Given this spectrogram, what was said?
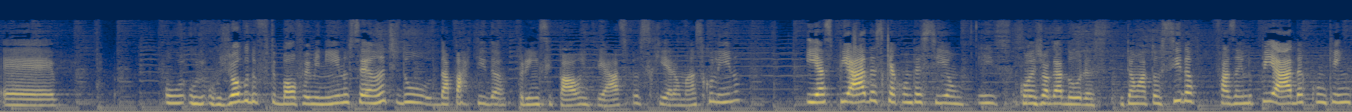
É, o, o, o jogo do futebol feminino ser antes do, da partida principal, entre aspas, que era o masculino, e as piadas que aconteciam Isso. com as jogadoras. Então a torcida fazendo piada com quem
